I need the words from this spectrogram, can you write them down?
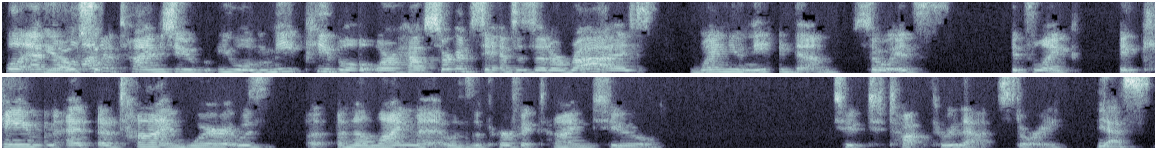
Well, and you know, a lot so, of times you you will meet people or have circumstances that arise when you need them. So it's it's like it came at a time where it was a, an alignment. It was the perfect time to to to talk through that story. Yes.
